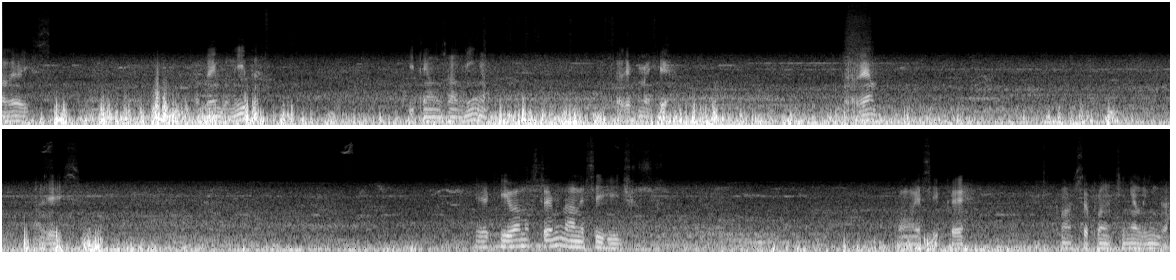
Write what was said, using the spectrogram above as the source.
Olha isso. Tá bem bonita. Aqui tem uns raminhos. Olha como é que é. Tá vendo? Isso. E aqui vamos terminando esse vídeo. Com esse pé. Com essa plantinha linda.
